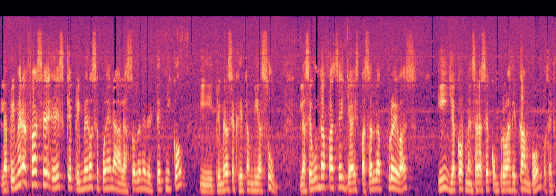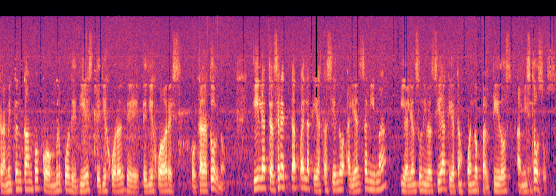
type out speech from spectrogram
La primera fase es que primero se ponen a las órdenes del técnico y primero se acreditan vía Zoom. La segunda fase ya es pasar las pruebas y ya comenzar a hacer con pruebas de campo, o sea, entrenamiento en campo con grupos de 10, de 10 jugadores, de, de 10 jugadores por cada turno. Y la tercera etapa es la que ya está haciendo Alianza Lima y Alianza Universidad, que ya están jugando partidos amistosos.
